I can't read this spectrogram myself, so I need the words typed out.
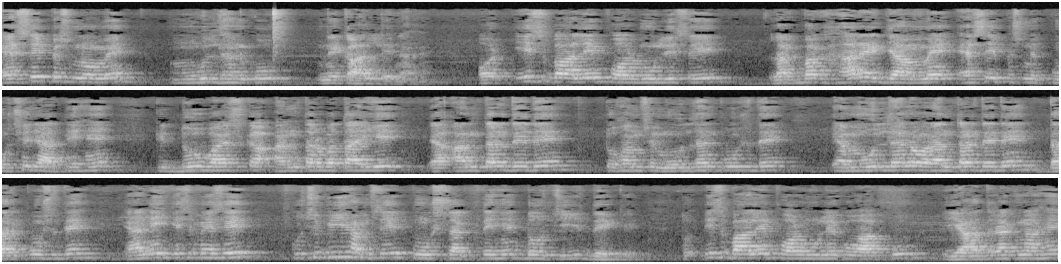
ऐसे प्रश्नों में मूलधन को निकाल लेना है। और इस वाले फॉर्मूले से लगभग हर एग्ज़ाम में ऐसे प्रश्न पूछे जाते हैं कि दो वर्ष का अंतर बताइए, या अंतर दे दें तो हमसे मूलधन पूछ दें, या मूलधन और अंतर दे दें, दर पूछ दें। यानी इसमें से कुछ भी हमसे पूछ सकते हैं दो चीज़ देके। तो इस वाले फॉर्मूले को आपको याद रखना है।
